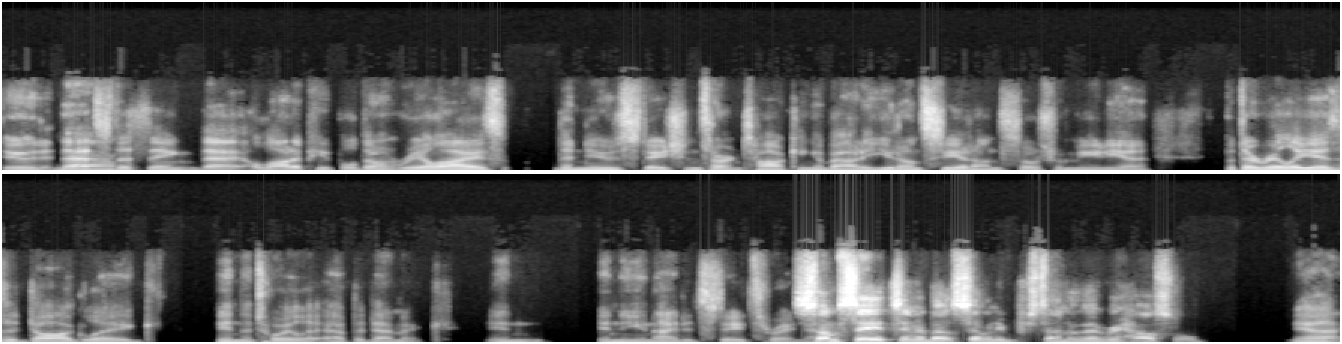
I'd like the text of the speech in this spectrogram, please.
Dude, that's Yeah. the thing that a lot of people don't realize. The news stations aren't talking about it. You don't see it on social media, but there really is a dog leg in the toilet epidemic in in the United States right now. Some say it's in about 70% of every household. Yeah.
